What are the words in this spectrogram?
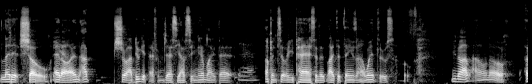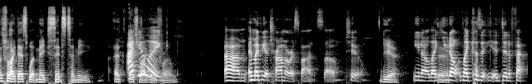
let it show at all. And I'm sure I do get that from Jesse. I've seen him like that Yeah. up until he passed and the, like the things I went through. So, you know, I, I don't know. I just feel like that's what makes sense to me. That's, I feel where I get it like- from. Um, it might be a trauma response though too. Yeah, You know, like Yeah. you don't like because it it did affect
